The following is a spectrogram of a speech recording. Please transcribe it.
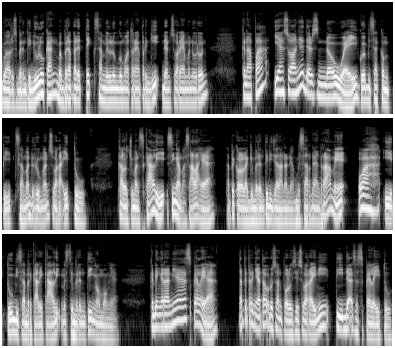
gue harus berhenti dulu kan beberapa detik sambil nunggu motornya pergi dan suaranya menurun. Kenapa? Ya soalnya there's no way gue bisa compete sama deruman suara itu. Kalau cuma sekali sih nggak masalah ya. Tapi kalau lagi berhenti di jalanan yang besar dan rame, wah itu bisa berkali-kali mesti berhenti ngomongnya. Kedengarannya sepele ya, tapi ternyata urusan polusi suara ini tidak sesepele itu.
